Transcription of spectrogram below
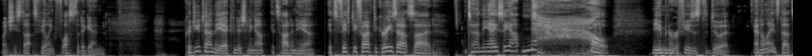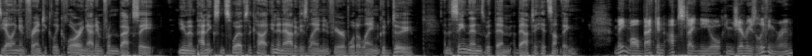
when she starts feeling flustered again. Could you turn the air conditioning up? It's hot in here. It's 55 degrees outside. Turn the AC up now! Newman refuses to do it, and Elaine starts yelling and frantically clawing at him from the back seat. Newman panics and swerves the car in and out of his lane in fear of what Elaine could do, and the scene ends with them about to hit something. Meanwhile, back in upstate New York in Jerry's living room,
